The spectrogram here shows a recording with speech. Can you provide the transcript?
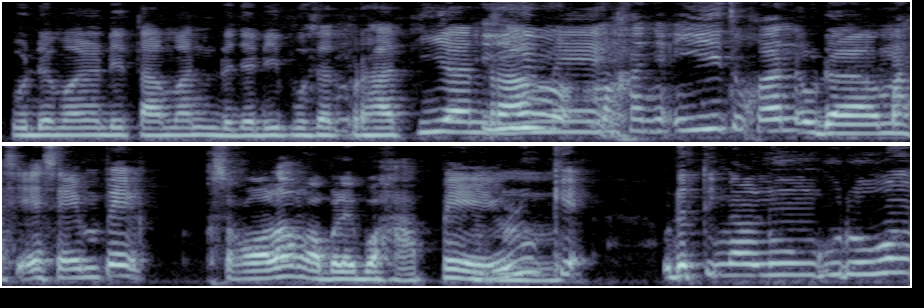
udah mana di taman udah jadi pusat perhatian Iya, rame. makanya itu kan udah masih SMP sekolah nggak boleh bawa HP. Lu Mm-mm. kayak udah tinggal nunggu doang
